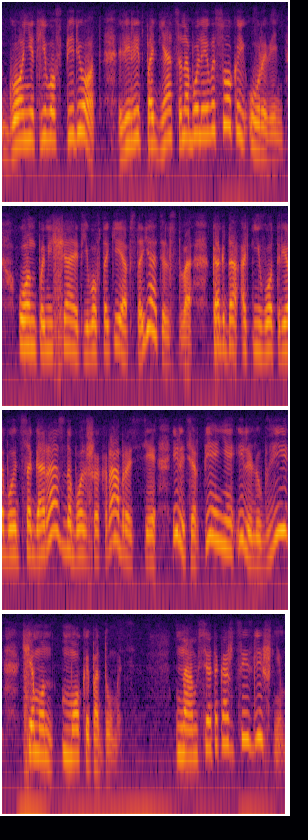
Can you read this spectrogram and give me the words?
гонит его вперед, велит подняться на более высокий уровень. Он помещает его в такие обстоятельства, когда от него требуется гораздо больше храбрости или терпения, или любви, чем он мог и подумать. Нам все это кажется излишним,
